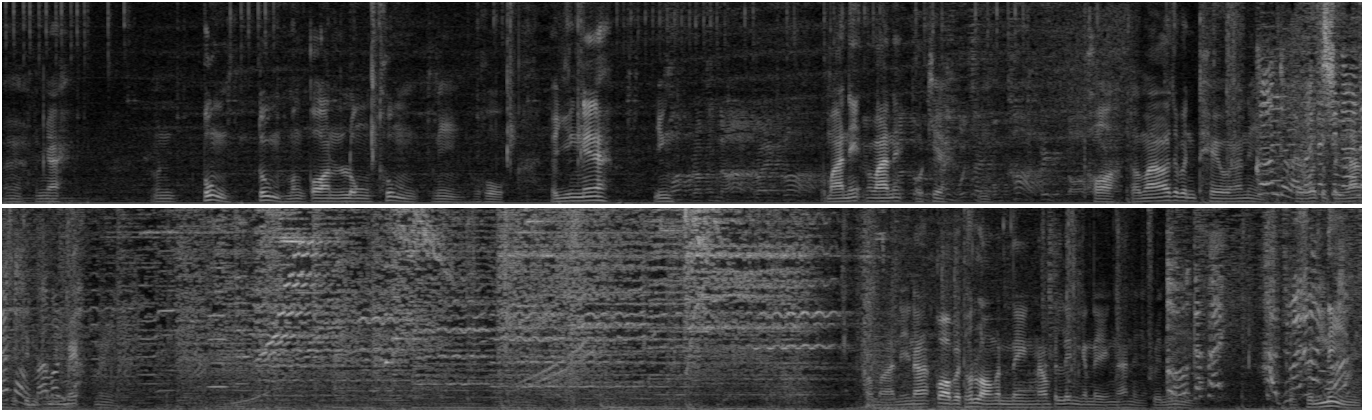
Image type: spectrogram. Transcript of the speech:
เออเป็นไง มันปุ้งตุ้มมังกรลงทุ่มนี่โอ้โหเดี๋ยวยิงนี่นะยิงประมาณนี้ประมาณนี้โอเคพอต่อมาก็จะเป็นเทลนะนี่เทลก็จะเป็นร่างสกินอนิเมะนี่ ประมาณนี้นะ ก็ไปทดลองกันเองนะ ไปเล่นกันเองนะนี่เฟนนี่เฟนนี่นี่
